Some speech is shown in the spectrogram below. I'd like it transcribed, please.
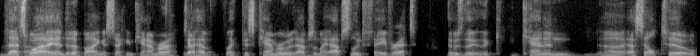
That's Um, why I ended up buying a second camera because I have like this camera was absolutely my absolute favorite. It was the the Canon uh, SL2,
